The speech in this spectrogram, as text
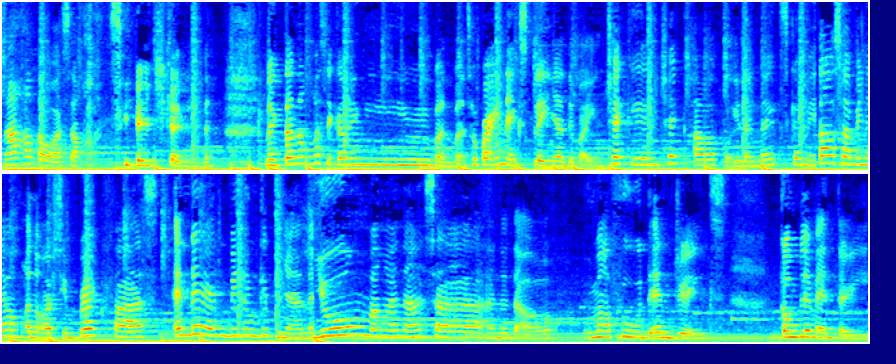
Nakakatawa sa concierge kanina. Nagtanong kasi kami ni Banban. So, parang ina-explain niya, di ba? Yung check-in, check-out, kung ilang nights kami. Tapos sabi niya kung anong oras yung breakfast. And then, binanggit niya na yung mga nasa, ano daw, mga food and drinks, complimentary.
